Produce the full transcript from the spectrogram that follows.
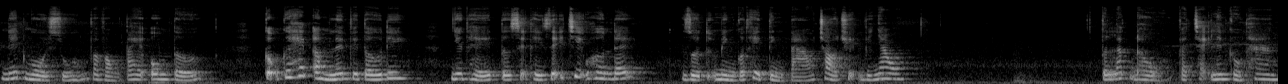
Nết ngồi xuống và vòng tay ôm tớ. Cậu cứ hét ầm lên với tớ đi. Như thế tớ sẽ thấy dễ chịu hơn đấy. Rồi tụi mình có thể tỉnh táo trò chuyện với nhau. Tớ lắc đầu và chạy lên cầu thang,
